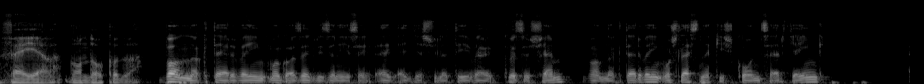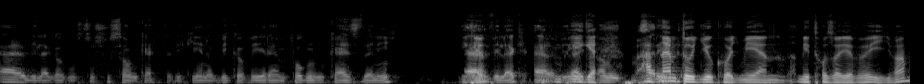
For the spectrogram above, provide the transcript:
fejjel gondolkodva? vannak terveink, maga az Egri Zenészek Egyesületével közösen vannak terveink, most lesznek is koncertjeink. Elvileg augusztus 22-én a Bika Véren fogunk kezdeni. Igen. Elvileg, elvileg. Igen. Ami hát szerint... nem tudjuk, hogy milyen, mit hoz a jövő, így van.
